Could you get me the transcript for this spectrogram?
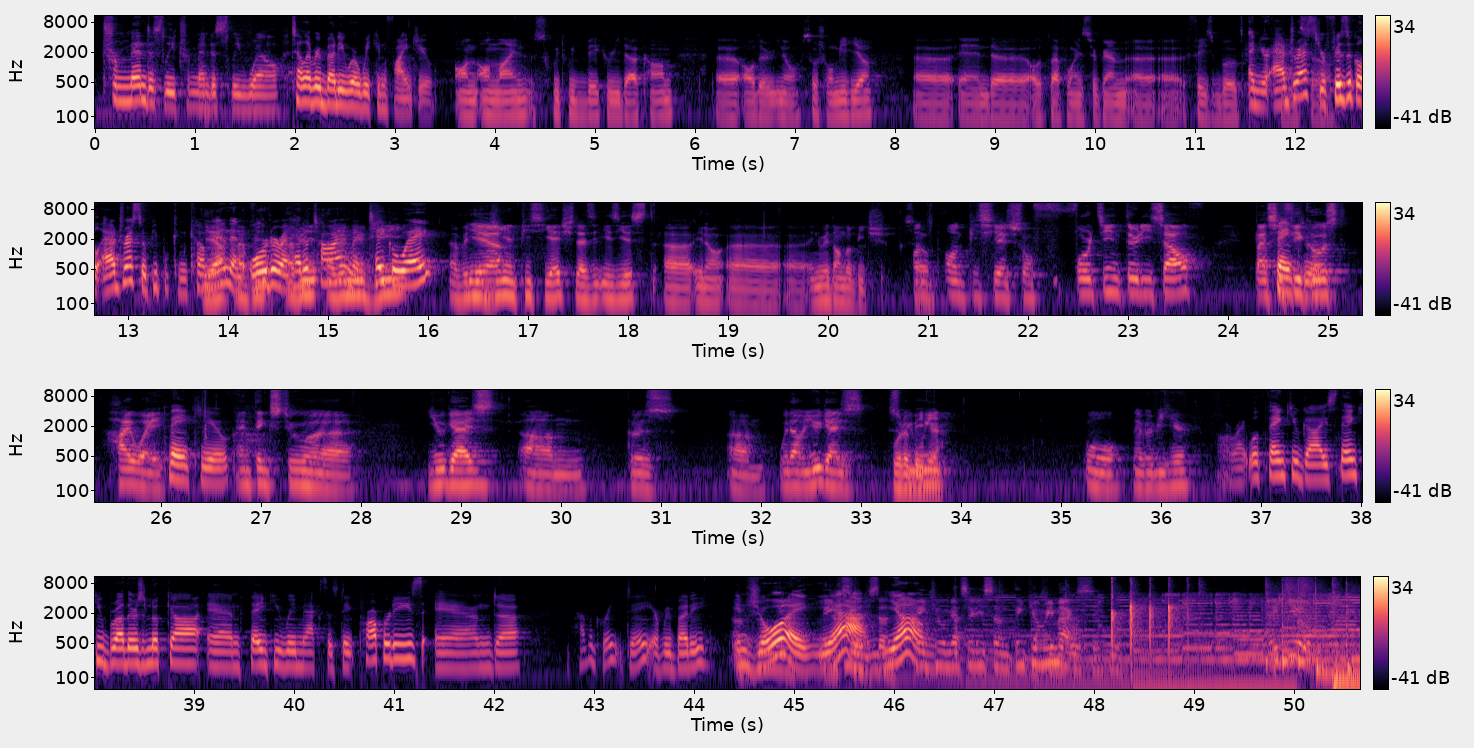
tremendously, tremendously well. Tell everybody where we can find you. on online sweetwheatbakery.com uh, all the you know social media and uh, all the platform instagram uh, uh, facebook And your address, so- your physical address, so people can come Yeah, in and Avenue- order ahead of time Avenue and take away. avenue Yeah. g and pch that's the easiest uh, you know uh, uh, in redondo beach so on, on PCH. So 1430 South, Pacific. Coast Highway. Thank you. And thanks to uh, you guys, because um, without you guys, Wouldn't Sweet be Wheat here. will never be here. All right. Well, thank you guys. Thank you, Brothers Luca, and thank you, Remax Estate Properties. And uh, have a great day, everybody. Enjoy. Absolutely. Yeah. Thank you, Alison. Yum. Thank you, Merci Alison. Thank you, Remax. Thank you.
